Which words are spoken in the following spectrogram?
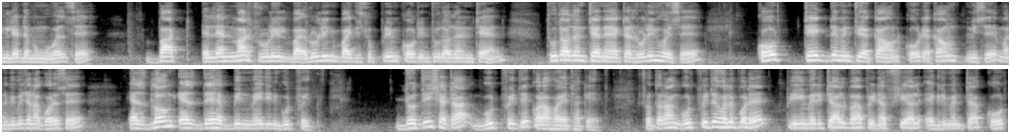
ইংল্যান্ড এবং ওয়েলসে but a landmark ruling by ruling by the supreme court in two thousand ten two thousand টেনে একটা রুলিং হয়েছে court take them into account court account নিছে মানে বিবেচনা করেছে as long as they have been made in good faith যদি সেটা গুড ফেতে করা হয়ে থাকে। সুতরাং গুড ফেতে হলে পরে প্রিমেরিটাল বা প্রিনাপশিয়াল এগ্রিমেন্টটা কোর্ট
